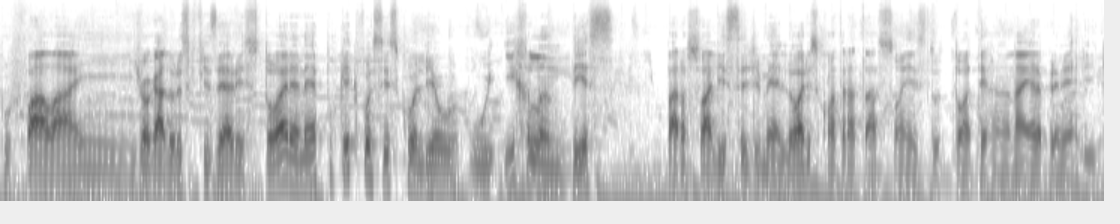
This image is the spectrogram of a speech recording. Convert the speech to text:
por falar em jogadores que fizeram história, né? Por que, que você escolheu o irlandês para a sua lista de melhores contratações do Tottenham na era Premier League?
